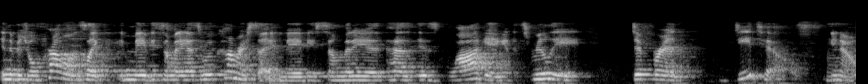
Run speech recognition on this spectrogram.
individual problems. Like maybe somebody has a WooCommerce site, maybe somebody has is blogging, and it's really different details, you know,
